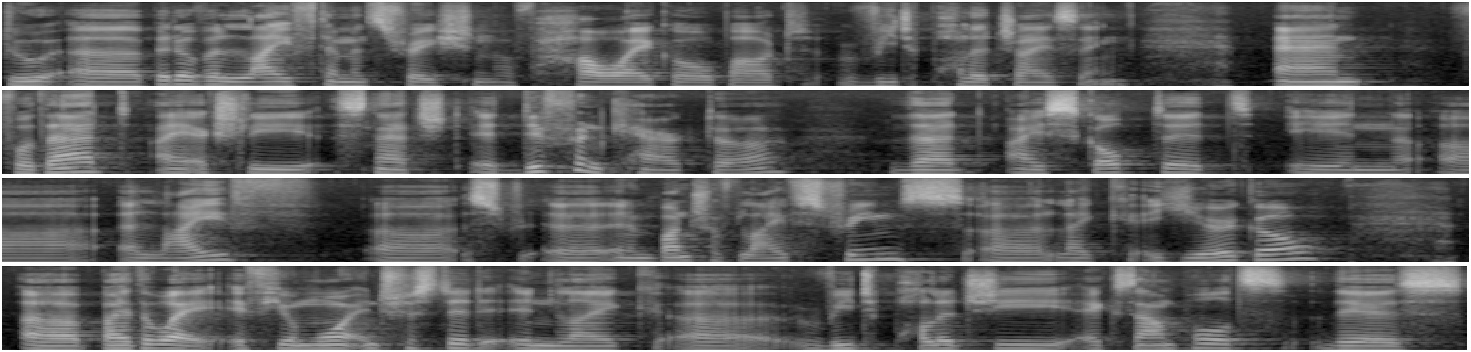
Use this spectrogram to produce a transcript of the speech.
do a bit of a live demonstration of how I go about retopologizing. And for that, I actually snatched a different character that I sculpted in uh, a live, uh, uh, in a bunch of live streams uh, like a year ago. Uh, by the way, if you're more interested in like uh, retopology examples, there's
